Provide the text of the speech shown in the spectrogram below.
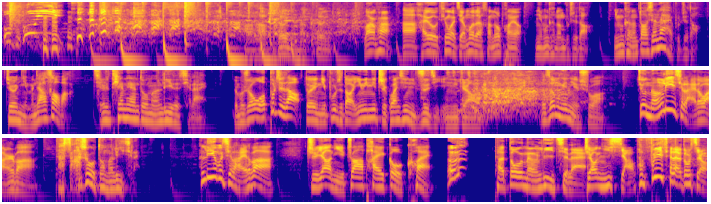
我呸！好了，不逗你了，不逗你。王二胖啊，还有听我节目的很多朋友，你们可能不知道，你们可能到现在还不知道，就是你们家扫把其实天天都能立得起来。怎么说？我不知道，对你不知道，因为你只关心你自己，你知道吗？我这么跟你说，就能立起来的玩意儿吧。他啥时候都能立起来，立不起来的吧？只要你抓拍够快，嗯，它都能立起来。只要你想，它飞起来都行。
